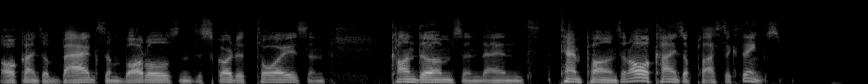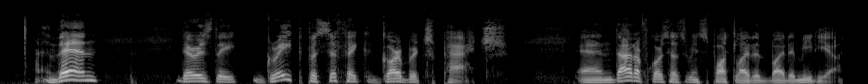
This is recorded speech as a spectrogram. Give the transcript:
all kinds of bags and bottles and discarded toys and condoms and, and tampons and all kinds of plastic things. And then there is the Great Pacific Garbage Patch. And that, of course, has been spotlighted by the media.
